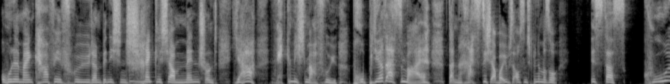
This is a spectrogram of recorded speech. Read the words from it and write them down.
ohne meinen Kaffee früh, dann bin ich ein schrecklicher Mensch und ja, weck mich mal früh, probier das mal, dann raste ich aber übelst aus und ich bin immer so, ist das cool,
